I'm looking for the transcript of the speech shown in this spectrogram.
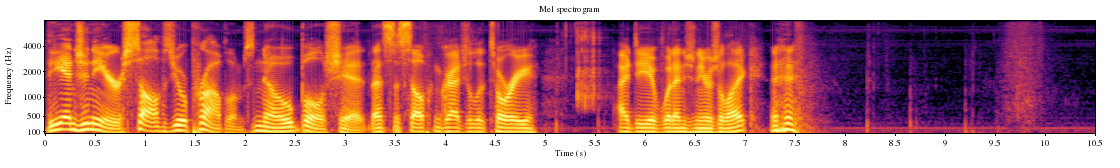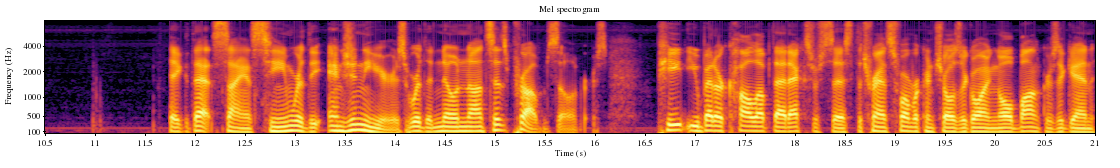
The engineer solves your problems. No bullshit. That's the self-congratulatory idea of what engineers are like. Take that, science team. We're the engineers. We're the no-nonsense problem solvers. Pete, you better call up that exorcist. The transformer controls are going all bonkers again.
